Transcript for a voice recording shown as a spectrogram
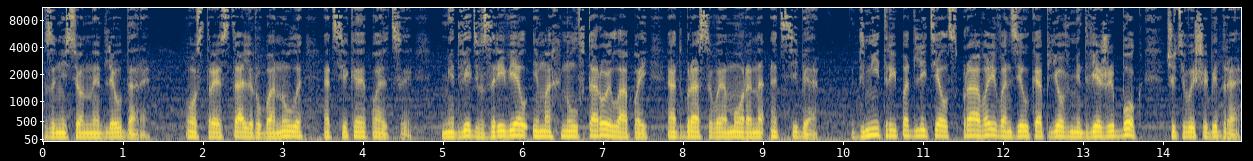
занесенной для удара. Острая сталь рубанула, отсекая пальцы. Медведь взревел и махнул второй лапой, отбрасывая Морона от себя. Дмитрий подлетел справа и вонзил копье в медвежий бок, чуть выше бедра.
